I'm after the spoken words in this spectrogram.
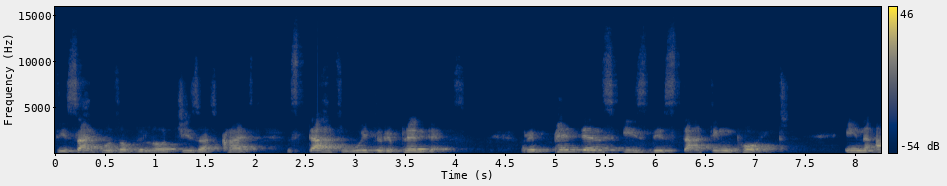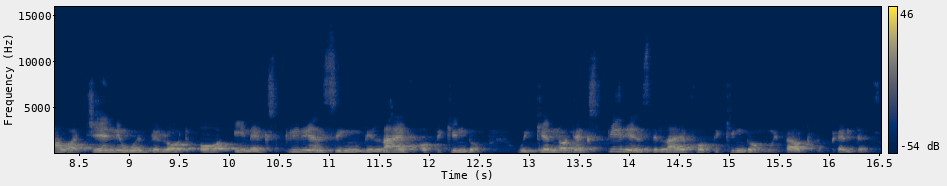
disciples of the Lord Jesus Christ starts with repentance. Repentance is the starting point in our journey with the Lord or in experiencing the life of the kingdom. We cannot experience the life of the kingdom without repentance.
